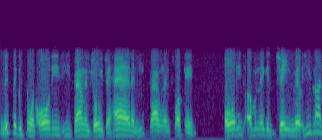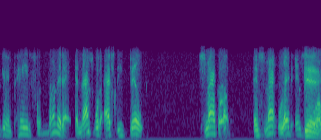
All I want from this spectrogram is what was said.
And this nigga's doing all these. He's battling Joey Jihad, and he's battling fucking all these other niggas, Jay Mill. He's not getting paid for none of that, and that's what actually built Smack up, and Smack led into Yeah.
